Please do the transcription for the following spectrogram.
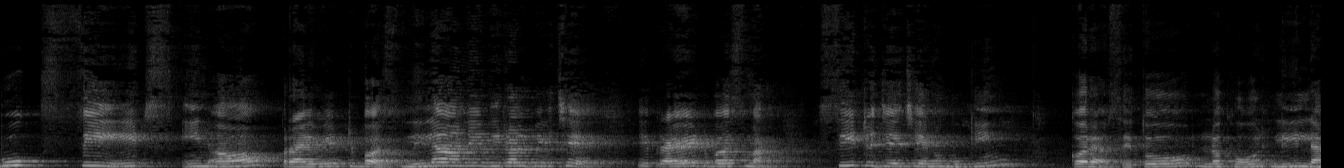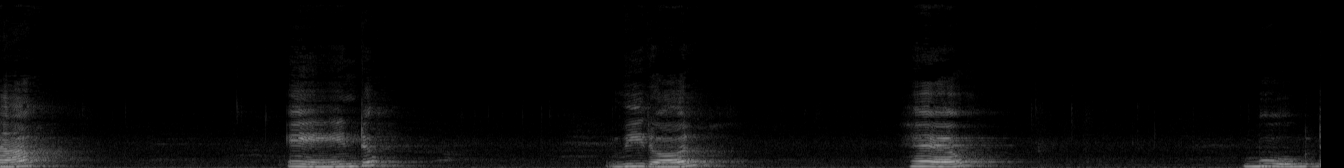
book seats in a private bus Leela અને વિરલ બે છે. એ પ્રાઇવેટ બસમાં સીટ જે છે એનું બુકિંગ કરાશે. તો લખો Leela and Viral have booked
